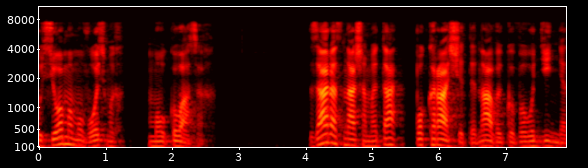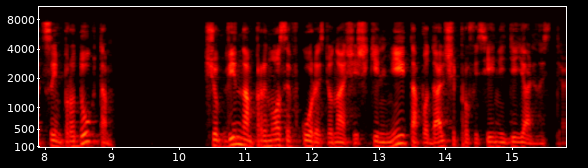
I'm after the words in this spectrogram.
у 7-8 класах. Зараз наша мета покращити навики володіння цим продуктом, щоб він нам приносив користь у нашій шкільній та подальшій професійній діяльності.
